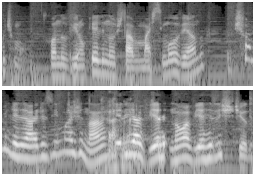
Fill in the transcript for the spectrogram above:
último, quando viram que ele não estava mais se movendo, os familiares imaginaram que ele havia, não havia resistido.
